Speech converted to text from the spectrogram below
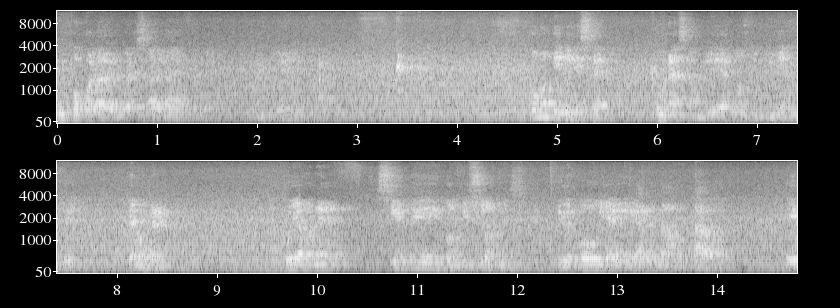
un poco la vergüenza de la FP. ¿Cómo tiene que ser una asamblea constituyente democrática? Voy a poner siete condiciones y después voy a agregar una octava, de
